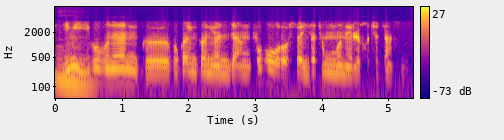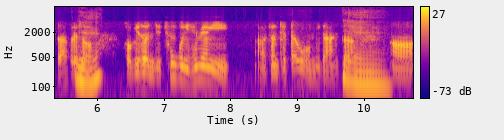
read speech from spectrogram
음. 이미 이 부분은 그 국가인권위원장 후보로서 인사청문회를 거쳤지 않습니까? 그래서 예. 거기서 이제 충분히 해명이 어, 전 됐다고 봅니다. 그러니까 예. 어,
